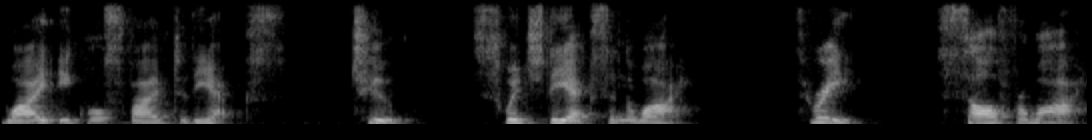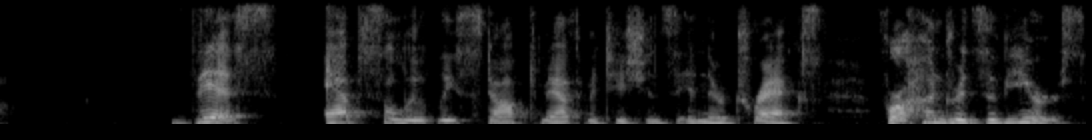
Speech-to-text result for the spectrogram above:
y equals 5 to the x. Two, switch the x and the y. Three, solve for y. This absolutely stopped mathematicians in their tracks for hundreds of years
